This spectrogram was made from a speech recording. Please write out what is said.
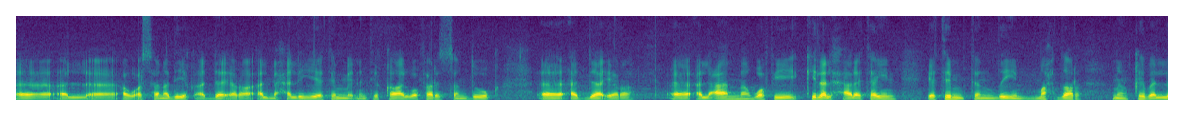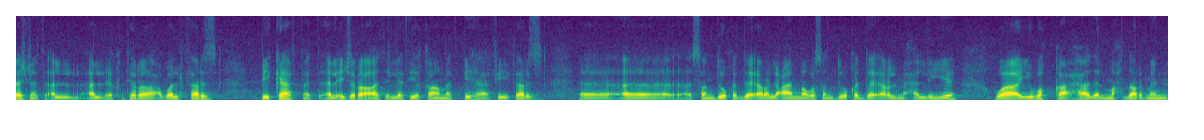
آه، أو الصناديق الدائرة المحلية يتم الانتقال وفرز صندوق آه، الدائرة آه، العامة. وفي كلا الحالتين يتم تنظيم محضر من قبل لجنة الاقتراع والفرز بكافة الإجراءات التي قامت بها في فرز صندوق الدائرة العامة وصندوق الدائرة المحلية ويوقع هذا المحضر من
